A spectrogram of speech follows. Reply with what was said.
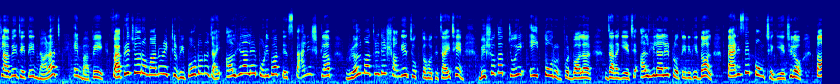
ক্লাবে যেতে নারাজ এমবাপে। ফ্যাব্রিজিও রোমানোর একটি রিপোর্ট অনুযায়ী আল হিলালের পরিবর্তে স্প্যানিশ ক্লাব রিয়াল মাদ্রিদের সঙ্গে যুক্ত হতে চাইছেন বিশ্বকাপ জয়ী এই তরুণ ফুটবলার। জানা গিয়েছে, আল হিলালের প্রতিনিধি দল প্যারিসে পৌঁছে গিয়েছিল। তা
